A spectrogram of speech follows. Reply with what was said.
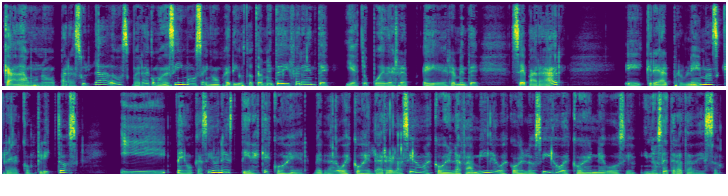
cada uno para sus lados, ¿verdad? Como decimos, en objetivos totalmente diferentes. Y esto puede eh, realmente separar, eh, crear problemas, crear conflictos. Y en ocasiones tienes que escoger, ¿verdad? O escoger la relación, o escoger la familia, o escoger los hijos, o escoger el negocio. Y no se trata de eso.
